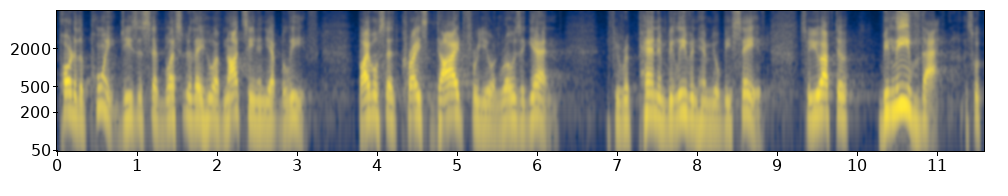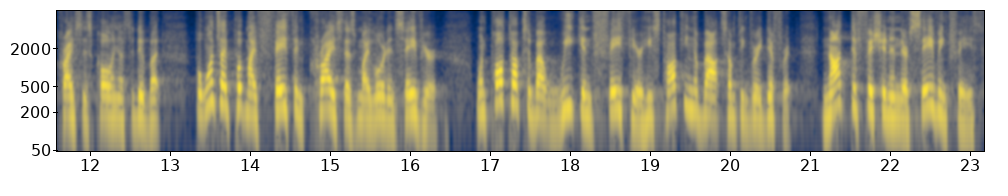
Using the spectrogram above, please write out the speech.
part of the point. Jesus said, Blessed are they who have not seen and yet believe. Bible said Christ died for you and rose again. If you repent and believe in him, you'll be saved. So you have to believe that. That's what Christ is calling us to do. But, but once I put my faith in Christ as my Lord and Savior, when Paul talks about weak in faith here, he's talking about something very different. Not deficient in their saving faith,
